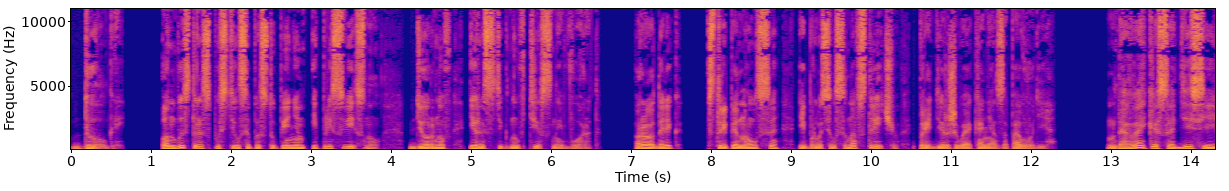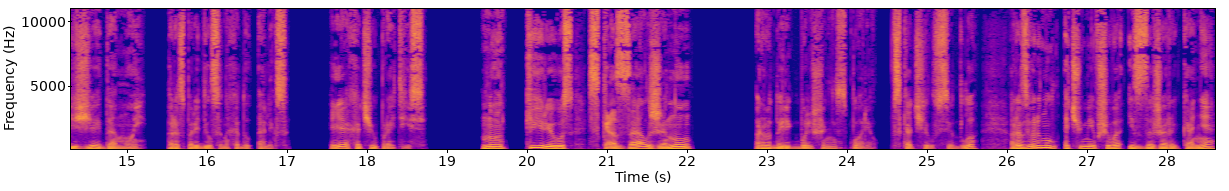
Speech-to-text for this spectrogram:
долгой. Он быстро спустился по ступеням и присвистнул, дернув и расстегнув тесный ворот. Родерик встрепенулся и бросился навстречу, придерживая коня за поводья. «Давай-ка садись и езжай домой», — распорядился на ходу Алекс. «Я хочу пройтись». «Ну, Кириус, сказал же, ну!» Родерик больше не спорил вскочил в седло, развернул очумевшего из-за жары коня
